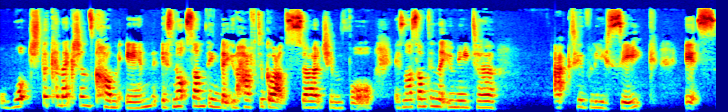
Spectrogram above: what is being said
watch the connections come in. It's not something that you have to go out searching for. It's not something that you need to actively seek. It's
